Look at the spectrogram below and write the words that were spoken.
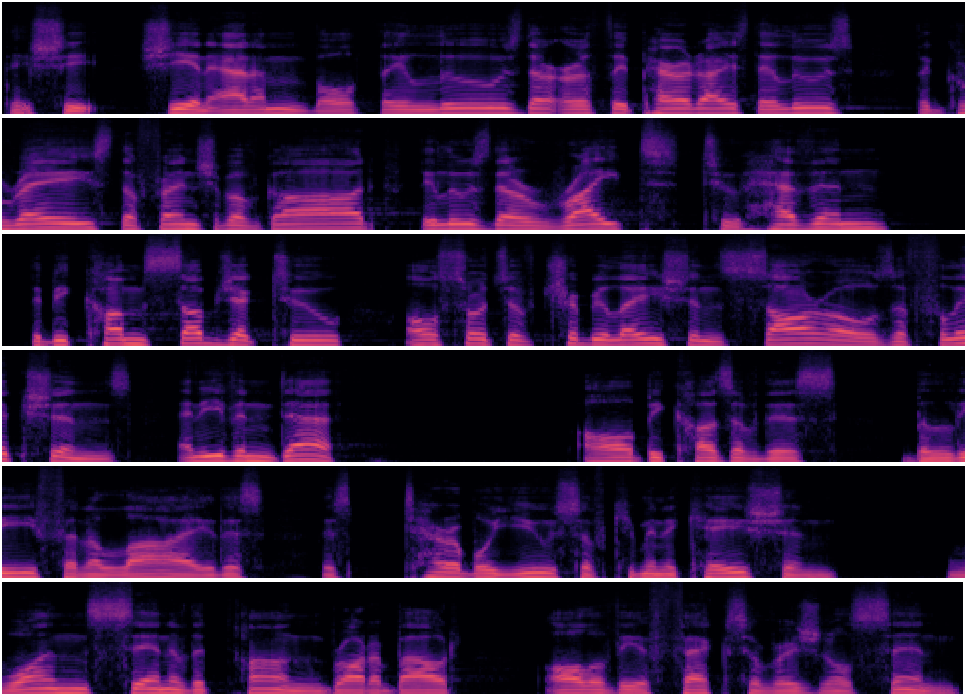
They, she, she and Adam both, they lose their earthly paradise. They lose the grace, the friendship of God. They lose their right to heaven. They become subject to all sorts of tribulations, sorrows, afflictions, and even death. All because of this belief in a lie, this, this terrible use of communication. One sin of the tongue brought about all of the effects of original sin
